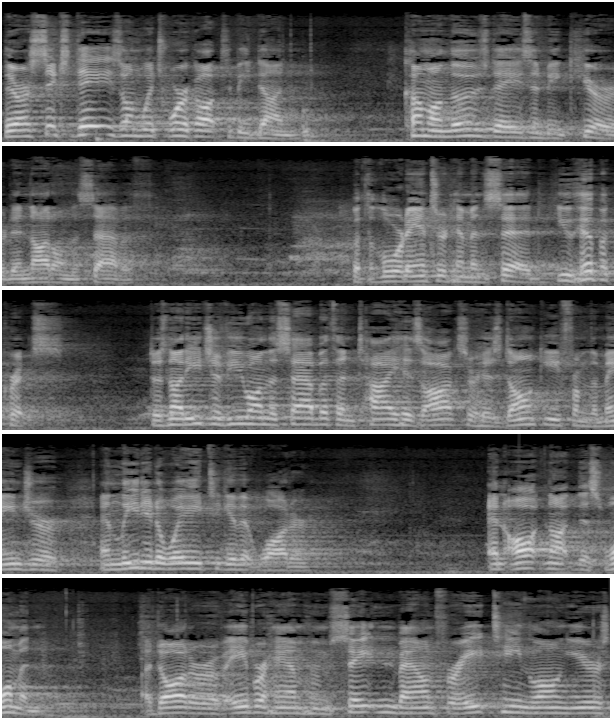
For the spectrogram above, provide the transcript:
There are six days on which work ought to be done. Come on those days and be cured, and not on the Sabbath. But the Lord answered him and said, You hypocrites! Does not each of you on the Sabbath untie his ox or his donkey from the manger and lead it away to give it water? And ought not this woman, a daughter of Abraham, whom Satan bound for 18 long years,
